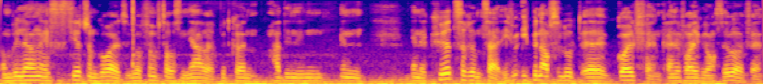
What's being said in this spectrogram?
Und wie lange existiert schon Gold? Über 5000 Jahre. Bitcoin hat in, in in der kürzeren Zeit, ich, ich bin absolut äh, Gold-Fan, keine Frage, ich bin auch Silber-Fan,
